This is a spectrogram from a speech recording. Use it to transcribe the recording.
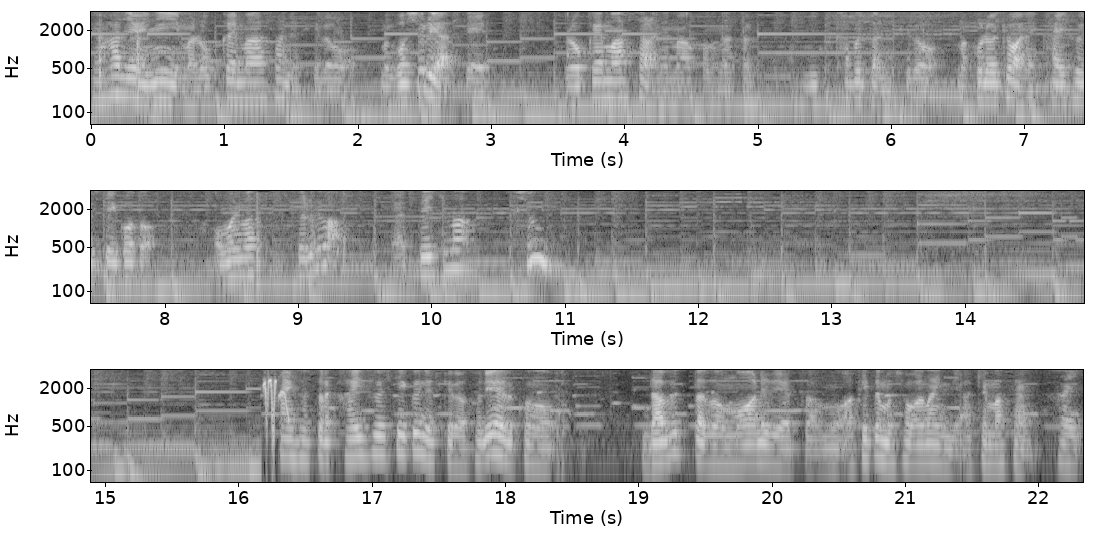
手始めに、まあ、6回回したんですけど、まあ、5種類あって6回回したらね、まあ、このなんか3つかぶったんですけど、まあ、これを今日はね開封していこうと思いますそれではやっていきましょうはいそしたら開封していくんですけどとりあえずこのダブったと思われるやつはもう開けてもしょうがないんで開けません。はい。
